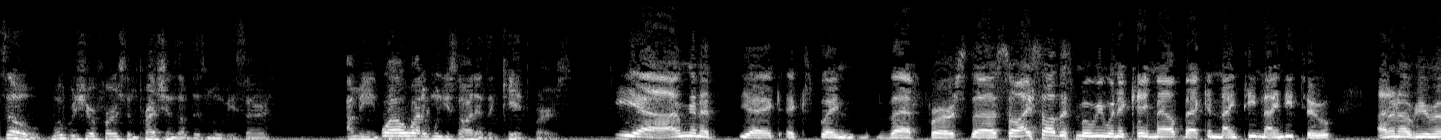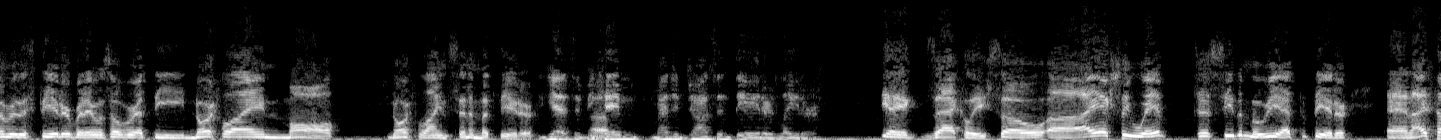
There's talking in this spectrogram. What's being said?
So, what was your first impressions of this movie, sir? I mean, well, think about it when you saw it as a kid first. Yeah, I'm gonna yeah explain that first. Uh, so I saw this movie when it came out back in 1992. I don't know if you remember this theater, but it was over at the Northline Mall, Northline Cinema Theater. Yes, it became uh, Magic Johnson Theater later. Yeah, exactly. So uh, I actually went to see the movie at the theater, and I thought.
